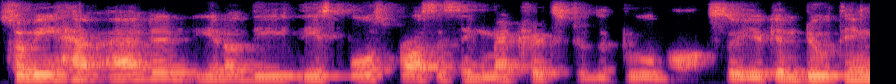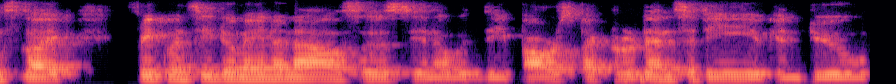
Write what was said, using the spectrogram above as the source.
So we have added you know the, these post processing metrics to the toolbox. So you can do things like frequency domain analysis you know with the power spectral density. You can do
